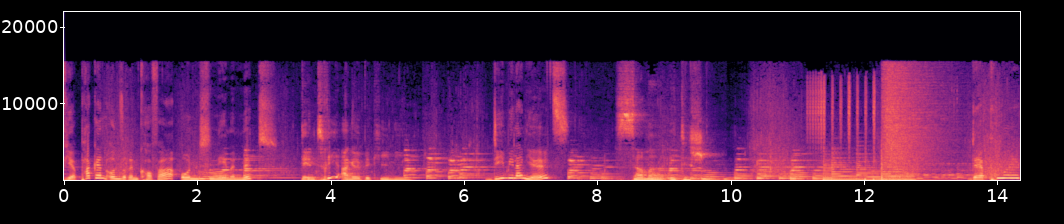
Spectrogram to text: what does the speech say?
Wir packen unseren Koffer und nehmen mit den Triangel-Bikini. Die Millennials Summer Edition. Der Pool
